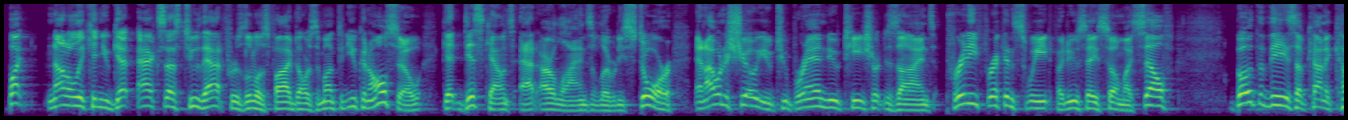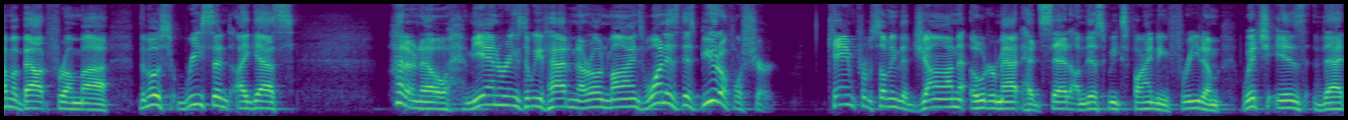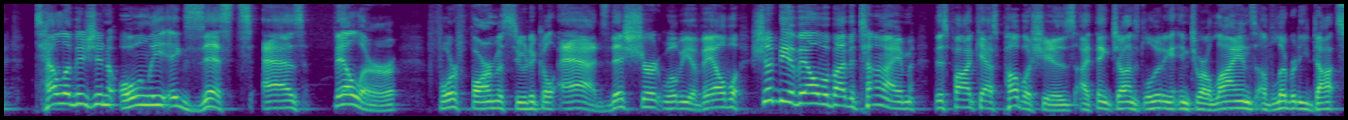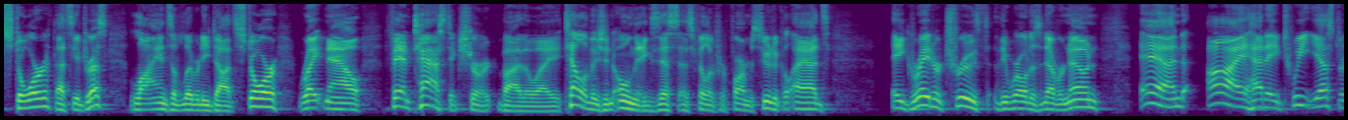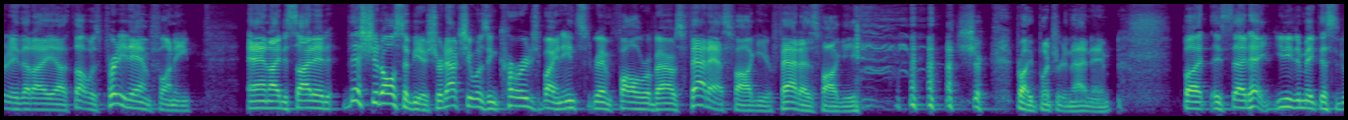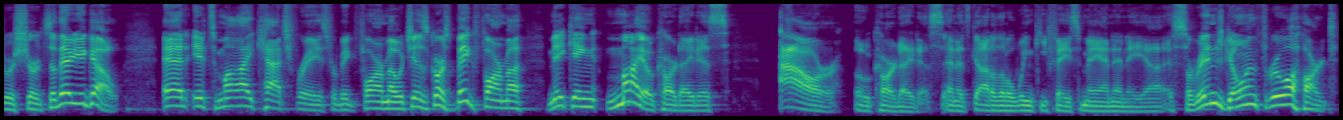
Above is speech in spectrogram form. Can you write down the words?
But not only can you get access to that for as little as $5 a month, but you can also get discounts at our Lions of Liberty store. And I want to show you two brand new t-shirt designs. Pretty freaking sweet, if I do say so myself. Both of these have kind of come about from uh, the most recent, I guess, I don't know, meanderings that we've had in our own minds. One is this beautiful shirt came from something that John Odermatt had said on this week's Finding Freedom, which is that television only exists as filler for pharmaceutical ads. This shirt will be available, should be available by the time this podcast publishes. I think John's loading it into our Lions of Liberty store. That's the address, Lions of Liberty store. Right now, fantastic shirt, by the way. Television only exists as filler for pharmaceutical ads. A greater truth the world has never known. And I had a tweet yesterday that I uh, thought was pretty damn funny. And I decided this should also be a shirt. Actually, was encouraged by an Instagram follower of ours, Fat Ass Foggy or Fat Ass Foggy. sure, probably butchering that name. But they said, hey, you need to make this into a shirt. So there you go. And it's my catchphrase for Big Pharma, which is, of course, Big Pharma making myocarditis our ocarditis. And it's got a little winky face man and a, uh, a syringe going through a heart.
